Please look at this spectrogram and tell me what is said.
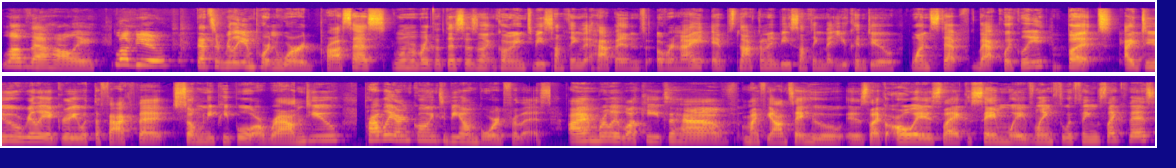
love that, Holly. Love you. That's a really important word process. Remember that this isn't going to be something that happens overnight. It's not going to be something that you can do one step that quickly. But I do really agree with the fact that so many people around you probably aren't going to be on board for this. I'm really lucky to have my fiance who is like always like same wavelength with things like this.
